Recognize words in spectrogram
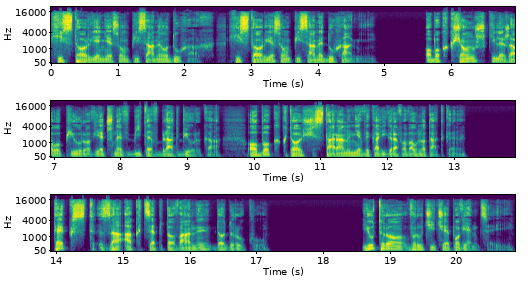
historie nie są pisane o duchach. Historie są pisane duchami. Obok książki leżało pióro wieczne wbite w blat biurka. Obok ktoś starannie wykaligrafował notatkę. Tekst zaakceptowany do druku. Jutro wrócicie po więcej.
